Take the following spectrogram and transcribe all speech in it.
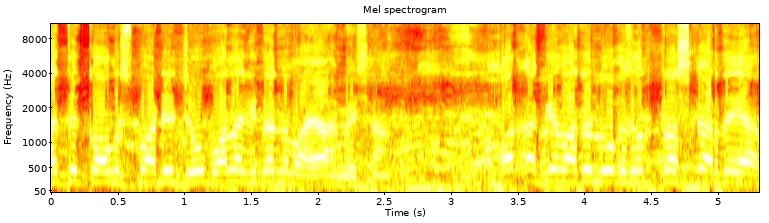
ਅੱਜ ਤੱਕ ਕਾਂਗਰਸ ਪਾਰਟੀ ਨੇ ਜੋ ਵਾਅਦਾ ਕੀਤਾ ਨਿਭਾਇਆ ਹਮੇਸ਼ਾ ਔਰ ਅੱਗੇ ਵਾਸਤੇ ਲੋਕ ਇਸ ਕੋਲ ਟਰਸਟ ਕਰਦੇ ਆ।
